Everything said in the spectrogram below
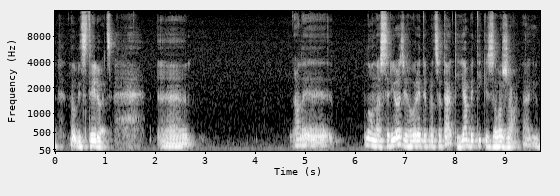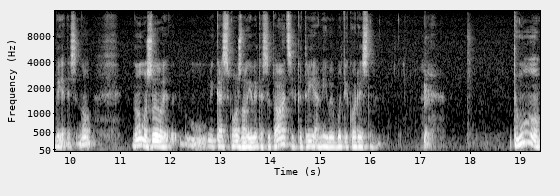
ну, відстрілюватися. Е, але ну, на серйозі говорити про це так, я би тільки заважав, так, якби я десь. Ну, ну, можливо, якась можна уявити ситуацію, в котрій я міг би бути корисним. Тому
